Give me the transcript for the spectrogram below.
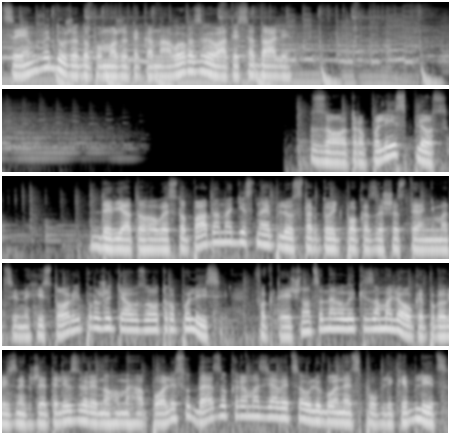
Цим ви дуже допоможете каналу розвиватися далі. Зоотрополіс Плюс 9 листопада на Disney Plus стартують покази шести анімаційних історій про життя у зоотрополісі. Фактично, це невеликі замальовки про різних жителів звіриного мегаполісу, де, зокрема, з'явиться улюбленець публіки Бліц.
